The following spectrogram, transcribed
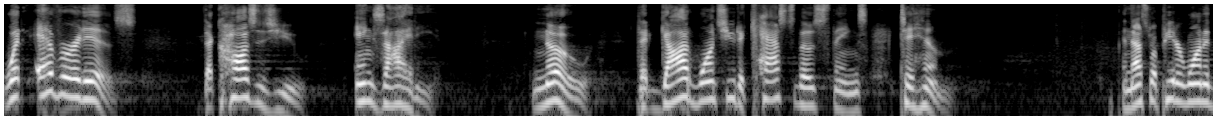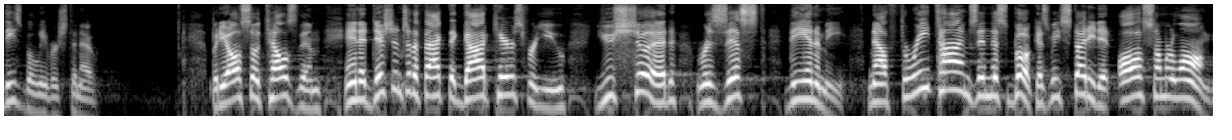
whatever it is that causes you anxiety, know that God wants you to cast those things to Him. And that's what Peter wanted these believers to know. But he also tells them, in addition to the fact that God cares for you, you should resist the enemy. Now, three times in this book, as we've studied it all summer long,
